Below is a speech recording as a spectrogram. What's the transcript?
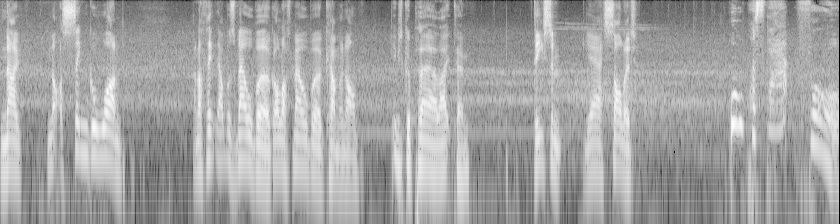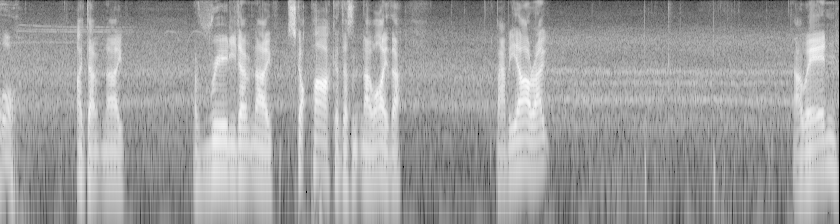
No, not a single one. And I think that was Mellberg, Olof Mellberg coming on. He was a good player. I liked him. Decent. Yeah, solid. What was that for? I don't know. I really don't know. Scott Parker doesn't know either. Babayaro. Owen.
